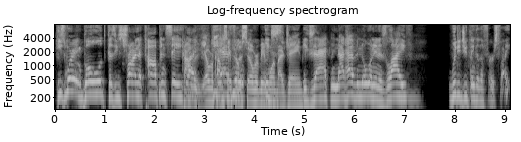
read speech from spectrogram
He's wearing gold because he's trying to compensate. Com- like overcompensate for no- the silver being ex- worn by Jane. Exactly. Not having no one in his life. Mm. What did you think of the first fight?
